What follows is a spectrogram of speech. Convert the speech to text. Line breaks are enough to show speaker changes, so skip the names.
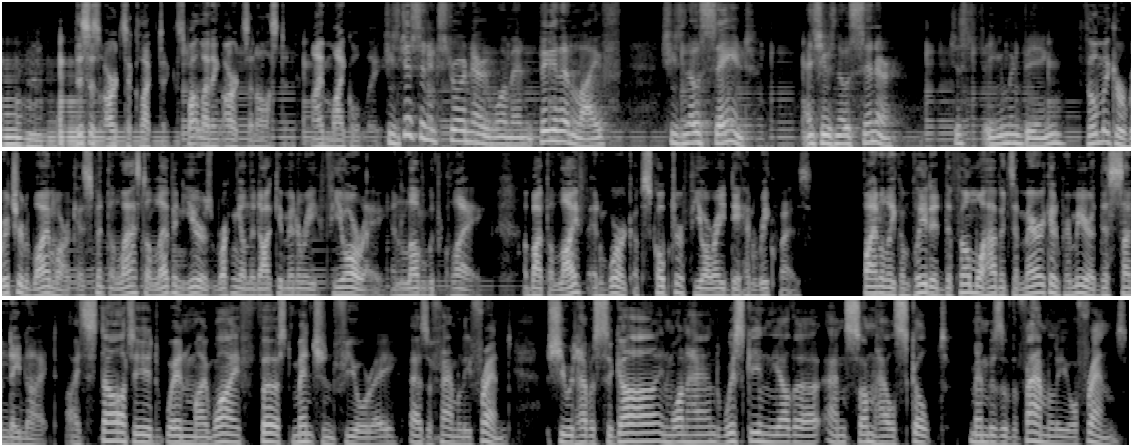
This is Arts Eclectic, spotlighting arts in Austin. I'm Michael Lee.
She's just an extraordinary woman, bigger than life. She's no saint, and she was no sinner, just a human being.
Filmmaker Richard Whymark has spent the last 11 years working on the documentary Fiore in Love with Clay, about the life and work of sculptor Fiore de Henriquez. Finally completed, the film will have its American premiere this Sunday night.
I started when my wife first mentioned Fiore as a family friend. She would have a cigar in one hand, whiskey in the other, and somehow sculpt members of the family or friends.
